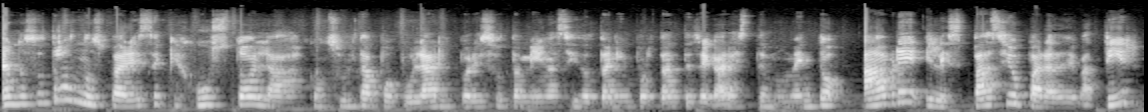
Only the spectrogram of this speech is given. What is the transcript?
A nosotros nos parece que justo la consulta popular, y por eso también ha sido tan importante llegar a este momento, abre el espacio para debatir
